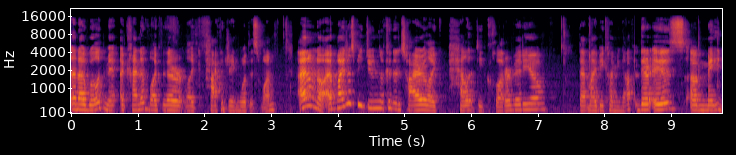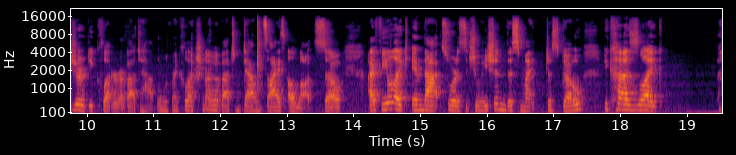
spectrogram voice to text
And I will admit, I kind of like their like packaging with this one. I don't know, I might just be doing like an entire like palette declutter video that might be coming up. There is a major declutter about to happen with my collection. I'm about to downsize a lot. So I feel like in that sort of situation, this might just go because like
